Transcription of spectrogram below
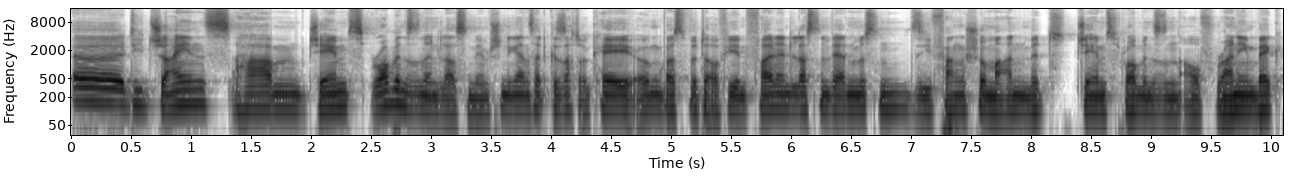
Äh, die Giants haben James Robinson entlassen. Wir haben schon die ganze Zeit gesagt, okay, irgendwas wird da auf jeden Fall entlassen werden müssen. Sie fangen schon mal an mit James Robinson auf Running Back.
